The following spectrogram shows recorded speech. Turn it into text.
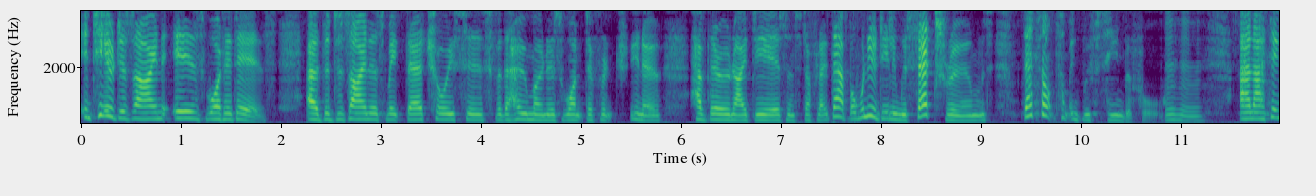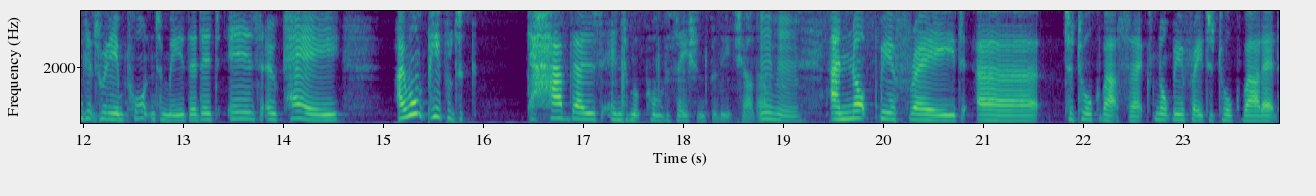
interior design is what it is. Uh, the designers make their choices for the homeowners want different, you know, have their own ideas and stuff like that. But when you're dealing with sex rooms, that's not something we've seen before. And I think it's really important to me that it is okay. I want people to to have those intimate conversations with each other and not be afraid uh, to talk about sex, not be afraid to talk about it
